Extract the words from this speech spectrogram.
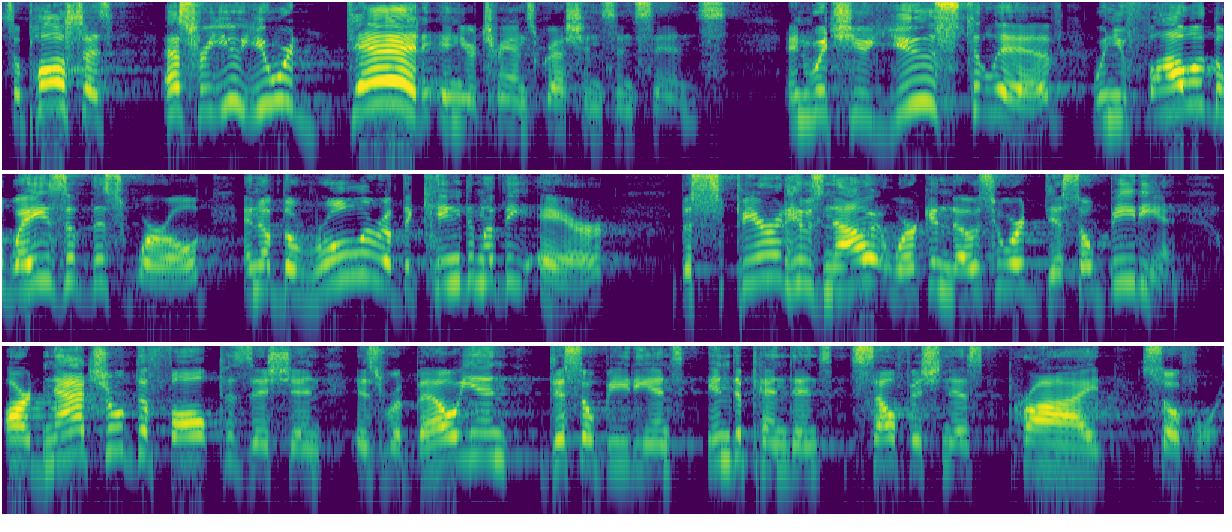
So Paul says, As for you, you were dead in your transgressions and sins, in which you used to live when you followed the ways of this world and of the ruler of the kingdom of the air, the spirit who's now at work in those who are disobedient. Our natural default position is rebellion, disobedience, independence, selfishness, pride, so forth.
